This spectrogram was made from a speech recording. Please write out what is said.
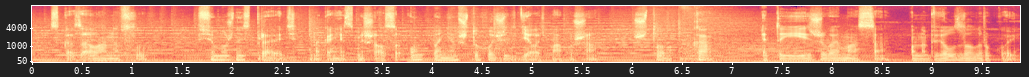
— сказала она вслух. «Все можно исправить», — наконец смешался он, поняв, что хочет сделать Макуша. «Что? Как?» «Это и есть живая масса», — он обвел зал рукой.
